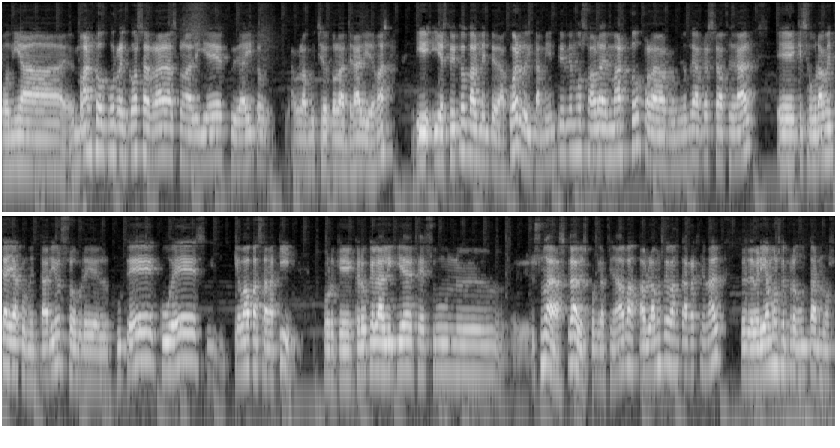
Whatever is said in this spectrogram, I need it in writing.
ponía, en marzo ocurren cosas raras con la liquidez, cuidadito, habla mucho de colateral y demás. Y, estoy totalmente de acuerdo. Y también tenemos ahora en marzo, para la reunión de la Reserva Federal, eh, que seguramente haya comentarios sobre el QT, QE, qué va a pasar aquí. Porque creo que la liquidez es, un, eh, es una de las claves, porque al final hablamos de banca regional, pero deberíamos de preguntarnos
